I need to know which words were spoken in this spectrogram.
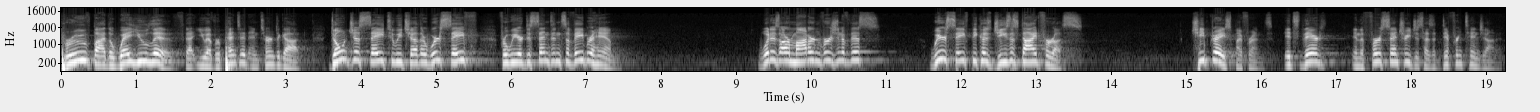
Prove by the way you live that you have repented and turned to God. Don't just say to each other, We're safe, for we are descendants of Abraham. What is our modern version of this? We're safe because Jesus died for us. Cheap grace, my friends. It's there in the first century, just has a different tinge on it.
